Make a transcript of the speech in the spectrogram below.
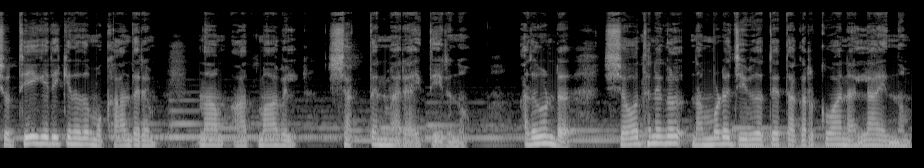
ശുദ്ധീകരിക്കുന്നത് മുഖാന്തരം നാം ആത്മാവിൽ ശക്തന്മാരായിത്തീരുന്നു. അതുകൊണ്ട് ശോധനകൾ നമ്മുടെ ജീവിതത്തെ തകർക്കുവാനല്ല എന്നും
